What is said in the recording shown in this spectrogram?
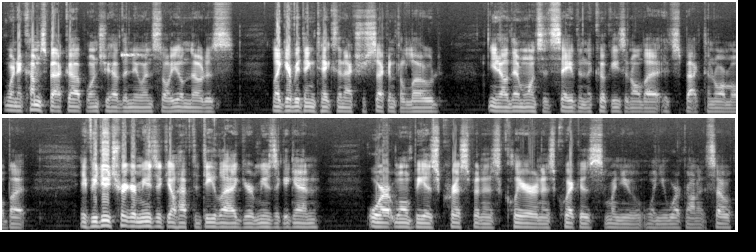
when it comes back up once you have the new install, you'll notice like everything takes an extra second to load. You know, then once it's saved in the cookies and all that, it's back to normal. But if you do trigger music, you'll have to delag your music again or it won't be as crisp and as clear and as quick as when you when you work on it. So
